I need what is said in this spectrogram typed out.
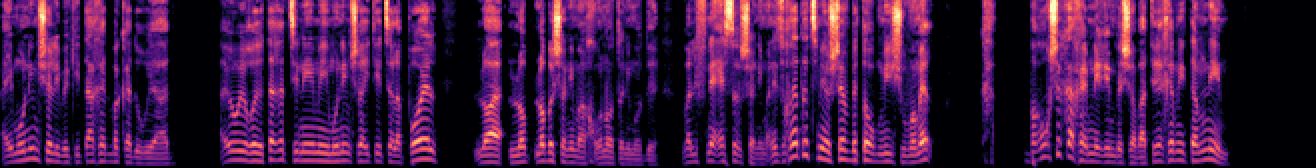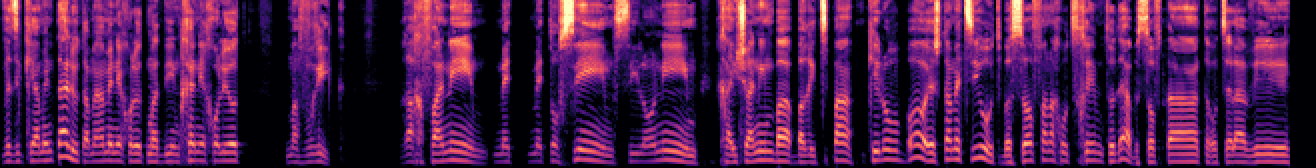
האימונים שלי בכיתה ח' בכדוריד היו יותר רציניים מאימונים שראיתי אצל הפועל, לא, לא, לא בשנים האחרונות, אני מודה, אבל לפני עשר שנים. אני זוכר את עצמי יושב בתור מישהו ואומר, ברור שככה הם נראים בשבת, תראה איך הם מתאמנים. וזה כי המנטליות, המאמן יכול להיות מדהים, חן יכול להיות מבריק. רחפנים, מט- מטוסים, סילונים, חיישנים ברצפה. כאילו, בוא, יש את המציאות. בסוף אנחנו צריכים, אתה יודע, בסוף אתה, אתה רוצה להביא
